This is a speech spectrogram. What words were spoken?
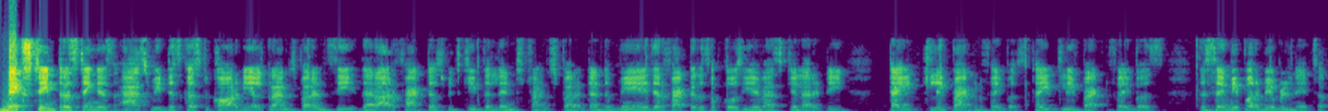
Next interesting is as we discussed corneal transparency, there are factors which keep the lens transparent and the major factor is of course avascularity, tightly packed fibers, tightly packed fibers, the semi-permeable nature.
